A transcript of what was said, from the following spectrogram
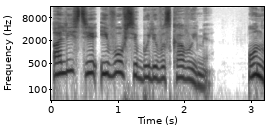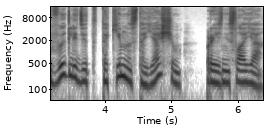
а листья и вовсе были восковыми. «Он выглядит таким настоящим», — произнесла я.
